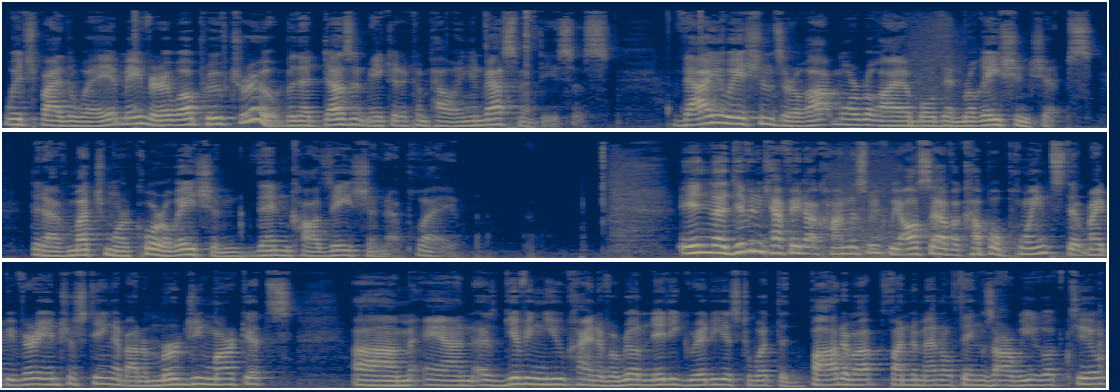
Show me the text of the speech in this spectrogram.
which, by the way, it may very well prove true, but that doesn't make it a compelling investment thesis valuations are a lot more reliable than relationships that have much more correlation than causation at play. In uh, dividendcafe.com this week, we also have a couple points that might be very interesting about emerging markets um, and as giving you kind of a real nitty gritty as to what the bottom up fundamental things are we look to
